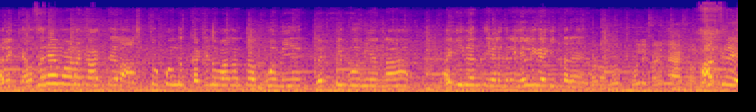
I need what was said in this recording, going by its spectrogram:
ಅಲ್ಲಿ ಕೆಲಸನೇ ಮಾಡೋಕ್ಕಾಗ್ತಾ ಇಲ್ಲ. ಅಷ್ಟಕ್ಕೊಂದು ಕಠಿಣವಾದಂಥ ಭೂಮಿ ಗಟ್ಟಿ ಭೂಮಿಯನ್ನ ಅಗಿರಿ ಅಂತ ಹೇಳಿದ್ರೆ ಎಲ್ಲಿಗೆ ಅಗಿತಾರೆ ಹಾಕ್ರಿ.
